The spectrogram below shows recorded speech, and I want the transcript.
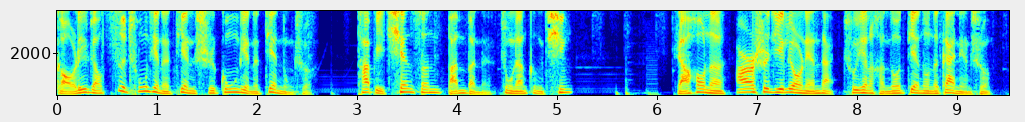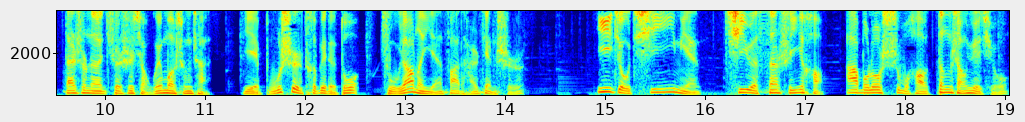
搞了一叫自充电的电池供电的电动车，它比铅酸版本的重量更轻。然后呢，二十世纪六十年代出现了很多电动的概念车，但是呢，确实小规模生产，也不是特别的多，主要呢研发的还是电池。一九七一年七月三十一号，阿波罗十五号登上月球，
